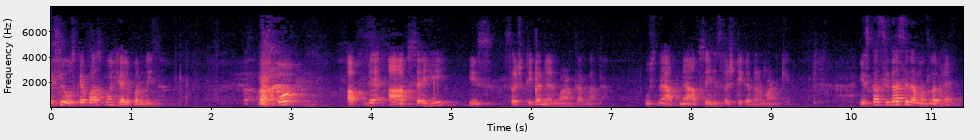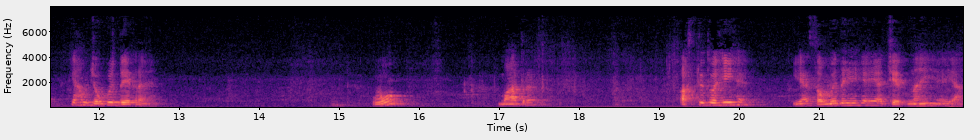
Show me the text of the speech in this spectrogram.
इसलिए उसके पास कोई हेल्पर नहीं था। उसको अपने आप से ही इस सृष्टि का निर्माण करना था। उसने अपने आप से ही सृष्टि का निर्माण किया। इसका सीधा सीधा मतलब है कि हम जो कुछ देख रहे हैं, वो मात्र अस्तित्व ही है, या संवेद ही है या चेतना ही है, या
